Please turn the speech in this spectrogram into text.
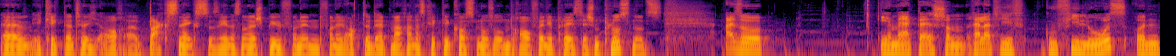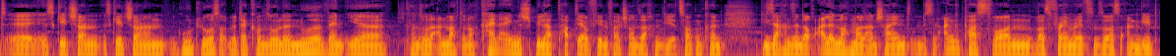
Ähm, ihr kriegt natürlich auch äh, Bugsnacks zu sehen, das neue Spiel von den, von den Octodad-Machern. Das kriegt ihr kostenlos oben drauf, wenn ihr PlayStation Plus nutzt. Also, ihr merkt, da ist schon relativ gut viel los und äh, es geht schon, es geht schon gut los mit der Konsole. Nur wenn ihr die Konsole anmacht und noch kein eigenes Spiel habt, habt ihr auf jeden Fall schon Sachen, die ihr zocken könnt. Die Sachen sind auch alle nochmal anscheinend ein bisschen angepasst worden, was Framerates und sowas angeht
